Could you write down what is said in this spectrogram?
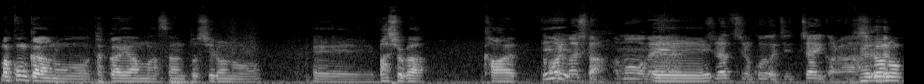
まあ、今回あの高山さんと城の、えー場所が変わって変わりました。もうね、えー白土の声がちっちゃいから。城の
